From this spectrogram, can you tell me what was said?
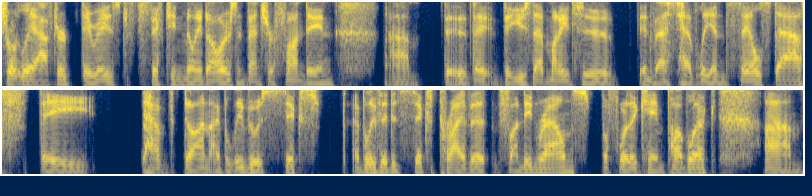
shortly after, they raised $15 million in venture funding. Um, they, they, they use that money to invest heavily in sales staff. They have done, I believe it was six I believe they did six private funding rounds before they came public. Um,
